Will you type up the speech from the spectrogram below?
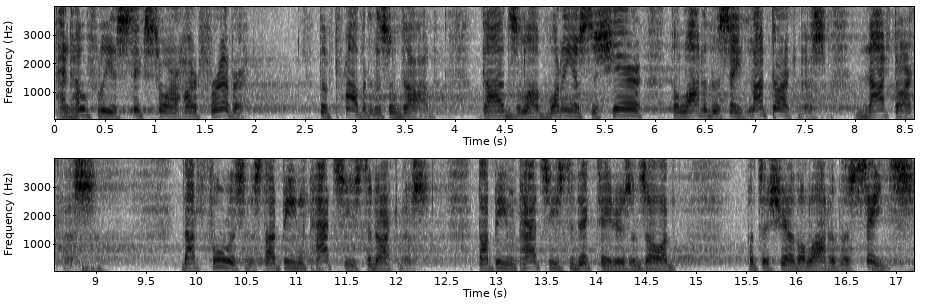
And hopefully it sticks to our heart forever. The providence of God. God's love, wanting us to share the lot of the saints, not darkness, not darkness, not foolishness, not being patsies to darkness, not being patsies to dictators and so on, but to share the lot of the saints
